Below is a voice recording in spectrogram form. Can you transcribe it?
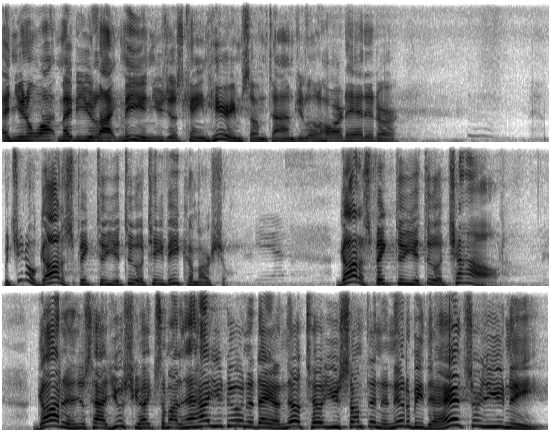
And you know what? Maybe you're like me and you just can't hear Him sometimes. You're a little hard headed or. But you know, God will speak to you through a TV commercial. God will speak to you through a child. God has just had you should somebody say, How you doing today? And they'll tell you something and it'll be the answer you need.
